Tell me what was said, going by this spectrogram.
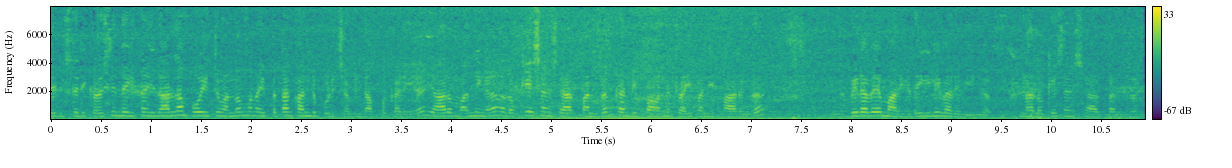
தேடி தேடி கழிச்சு இந்த இதான் இதெல்லாம் போயிட்டு வந்தோம். நான் இப்போ தான் கண்டுபிடிச்சோம் இந்த அப்பக்கடையை யாரும் வந்தீங்கன்னா நான் லொக்கேஷன் ஷேர் பண்ணுறேன் கண்டிப்பாக வந்து ட்ரை பண்ணி பாருங்கள் விடவே மாறி டெய்லி வருவீங்க. நான் லொக்கேஷன் ஷேர் பண்ணுறேன்.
